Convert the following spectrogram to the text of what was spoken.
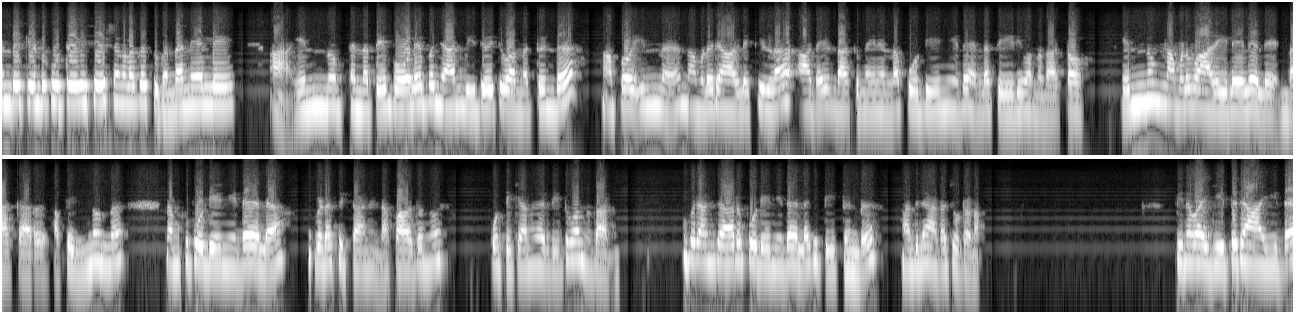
എന്തൊക്കെയുണ്ട് കൂട്ടിയ വിശേഷങ്ങളൊക്കെ? സുഖം തന്നെയല്ലേ? ആ എന്നും എന്നത്തെയും പോലെ ഇപ്പൊ ഞാൻ വീഡിയോ ആയിട്ട് വന്നിട്ടുണ്ട്. അപ്പൊ ഇന്ന് നമ്മൾ രാവിലേക്കുള്ള അട ഉണ്ടാക്കുന്നതിനുള്ള പൊടിയനിയുടെ എല്ലാം തേടി വന്നതാട്ടോ. എന്നും നമ്മൾ വാഴയിലയിലല്ലേ ഉണ്ടാക്കാറ്? അപ്പൊ ഇന്നൊന്ന് നമുക്ക് പൊടിയനിയുടെ ഇല ഇവിടെ കിട്ടാനുണ്ട്. അപ്പൊ അതൊന്ന് പൊട്ടിക്കാന്ന് കരുതിയിട്ട് വന്നതാണ്. അപ്പൊ ഒരു അഞ്ചാറ് പൊടിയനിയുടെ ഇല കിട്ടിയിട്ടുണ്ട്. അതിനെ അട ചുടണം. പിന്നെ വൈകിട്ട് രായിയുടെ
